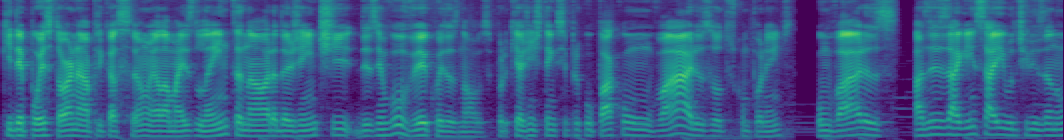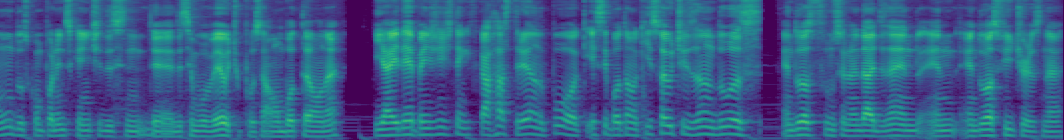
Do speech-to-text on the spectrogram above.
que depois torna a aplicação ela mais lenta na hora da gente desenvolver coisas novas. Porque a gente tem que se preocupar com vários outros componentes, com várias. Às vezes alguém saiu utilizando um dos componentes que a gente desenvolveu, tipo, lá, um botão, né? E aí, de repente, a gente tem que ficar rastreando, pô, esse botão aqui só utilizando duas, em duas funcionalidades, né? Em, em duas features, né?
